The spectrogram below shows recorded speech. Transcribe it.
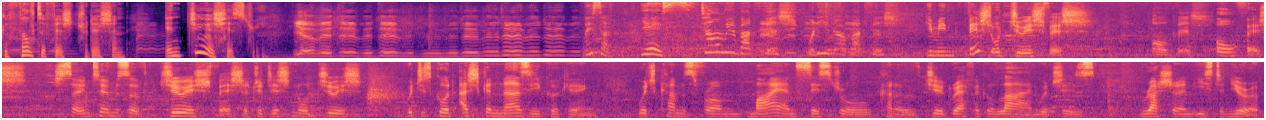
gefilte fish tradition in Jewish history. Lisa, Yes. tell me about fish. What do you know about fish? You mean fish or Jewish fish? All fish. All fish. So, in terms of Jewish fish, a traditional Jewish, which is called Ashkenazi cooking, which comes from my ancestral kind of geographical line, which is Russia and Eastern Europe,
